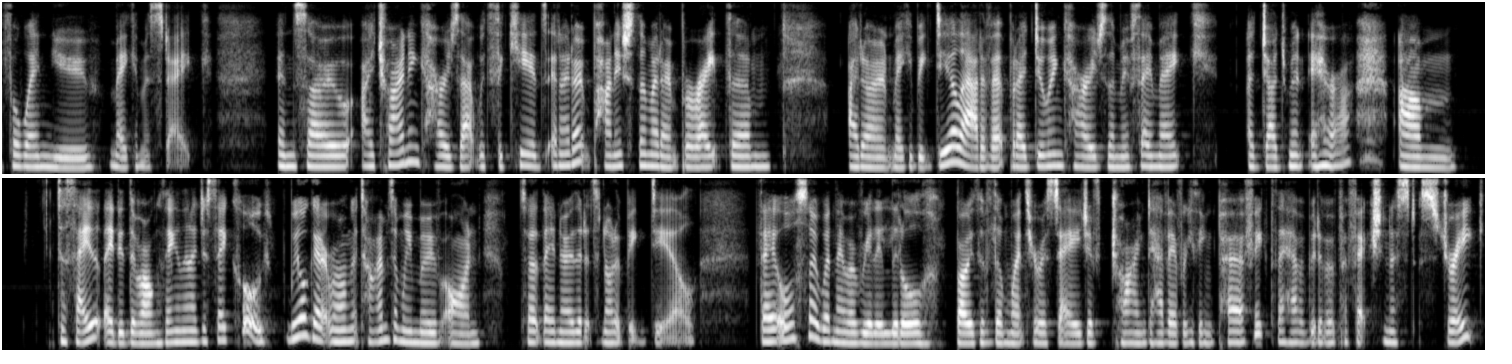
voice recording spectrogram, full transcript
for when you make a mistake. And so I try and encourage that with the kids, and I don't punish them, I don't berate them, I don't make a big deal out of it, but I do encourage them if they make a judgment error. Um, to say that they did the wrong thing. And then I just say, cool, we all get it wrong at times and we move on so that they know that it's not a big deal. They also, when they were really little, both of them went through a stage of trying to have everything perfect. They have a bit of a perfectionist streak.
